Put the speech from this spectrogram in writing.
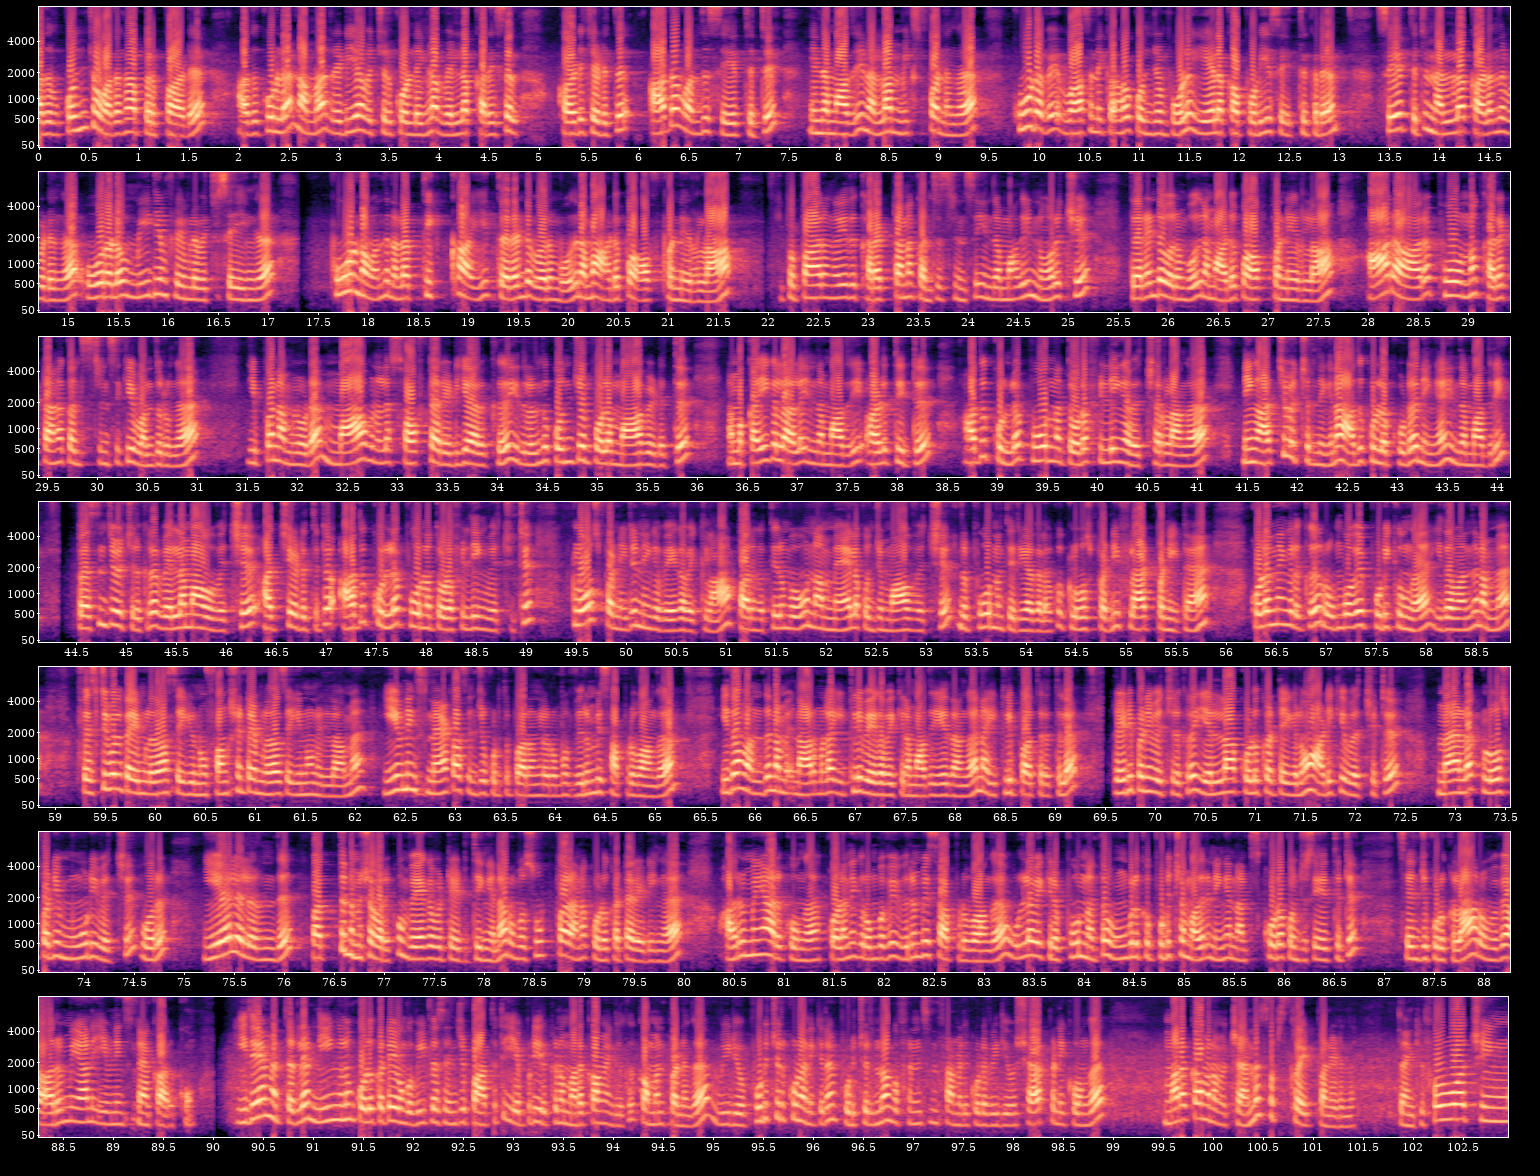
அது கொஞ்சம் வதங்கின பிற்பாடு அதுக்குள்ளே நம்ம ரெடியாக வச்சுருக்கோம் இல்லைங்களா வெள்ளை கரைசல் கடிச்செடுத்து அதை வந்து சேர்த்துட்டு இந்த மாதிரி நல்லா மிக்ஸ் பண்ணுங்கள் கூடவே வாசனைக்காக கொஞ்சம் போல் ஏலக்காய் பொடியை சேர்த்துக்கிறேன். சேர்த்துட்டு நல்லா கலந்து விடுங்க. ஓரளவு மீடியம் ஃப்ளேமில் வச்சு செய்யுங்க. பூர்ணம் வந்து நல்லா திக்காகி திரண்டு வரும்போது நம்ம அடுப்பை ஆஃப் பண்ணிடலாம். இப்போ பாருங்கள் இது கரெக்டான கன்சிஸ்டன்சி இந்த மாதிரி நுரைச்சி திரண்டு வரும்போது நம்ம அடுப்பை ஆஃப் பண்ணிடலாம் ஆற ஆற பூர்ணம் கரெக்டான கன்சிஸ்டன்சிக்கு வந்துடுங்க இப்போ நம்மளோட மாவு நல்லா சாஃப்டாக ரெடியாக இருக்குது இதுலேருந்து கொஞ்சம் போல் மாவு எடுத்து நம்ம கைகளால் இந்த மாதிரி அழுத்திட்டு அதுக்குள்ளே பூர்ணத்தோட ஃபில்லிங்கை வச்சிடலாங்க நீங்கள் அச்சு வச்சுருந்தீங்கன்னா அதுக்குள்ளே கூட நீங்கள் இந்த மாதிரி பிசைஞ்சு வச்சுருக்கிற வெள்ளை மாவு வச்சு அச்சு எடுத்துட்டு அதுக்குள்ளே பூர்ணத்தோட ஃபில்லிங் வச்சுட்டு க்ளோஸ் பண்ணிவிட்டு நீங்கள் வேக வைக்கலாம். பாருங்கள் திரும்பவும் நான் மேலே கொஞ்சம் மாவு வச்சு இந்த பூர்ணம் தெரியாத அளவுக்கு க்ளோஸ் பண்ணி ஃப்ளாட் பண்ணிட்டேன். குழந்தைங்களுக்கு ரொம்பவே பிடிக்குங்க. இதை வந்து நம்ம ஃபெஸ்டிவல் டைமில் தான் செய்யணும் ஃபங்க்ஷன் டைமில் தான் செய்யணும்னு இல்லாமல் ஈவினிங் ஸ்நாக்காக செஞ்சு கொடுத்து பாருங்களேன் ரொம்ப விரும்பி சாப்பிடுவாங்க. இதை வந்து நம்ம நார்மலாக இட்லி வேக வைக்கிற மாதிரியே தாங்க நான் இட்லி பாத்திரத்தில் ரெடி பண்ணி வச்சுருக்கிற எல்லா கொழுக்கட்டைகளும் அடுக்கி வச்சுட்டு மேலே க்ளோஸ் பண்ணி மூடி வச்சு ஒரு ஏழுலேருந்து பத்து நிமிஷம் வரைக்கும் வேக விட்டு எடுத்திங்கன்னா ரொம்ப சூப்பரான கொழுக்கட்டை ரெடிங்க அருமையாக இருக்குங்க. குழந்தைங்க ரொம்பவே விரும்பி சாப்பிடுவாங்க. உள்ளே வைக்கிற பூர்ணத்தை உங்களுக்கு பிடிச்ச மாதிரி நீங்கள் நட்ஸ் கூட கொஞ்சம் சேர்த்துட்டு செஞ்சு கொடுக்கலாம். ரொம்பவே அருமையான ஈவினிங் ஸ்நாக்காக இருக்கும். இதே மெத்தடில் நீங்களும் கொழுக்கட்டையை உங்கள் வீட்டில் செஞ்சு பார்த்துட்டு எப்படி இருக்குன்னு மறக்காமல் எங்களுக்கு கமெண்ட் பண்ணுங்கள் வீடியோ பிடிச்சிருக்குன்னு நினைக்கிறேன். பிடிச்சிருந்தா உங்கள் ஃப்ரெண்ட்ஸ் அண்ட் ஃபேமிலி கூட வீடியோ ஷேர் பண்ணிக்கோங்க. மறக்காமல் நம்ம சேனலை சப்ஸ்கிரைப் பண்ணிவிடுங்க தேங்க்யூ ஃபார் வாட்சிங்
